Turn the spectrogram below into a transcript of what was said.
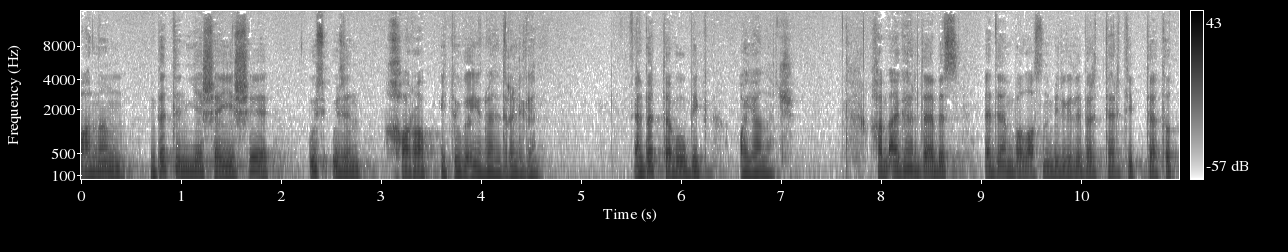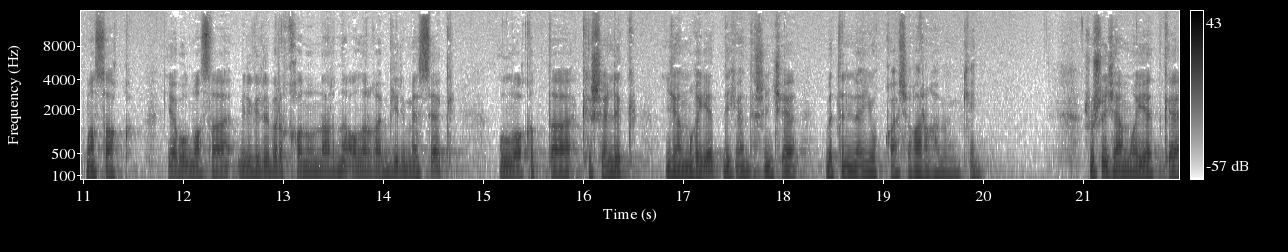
аның бөтен яшәеше үз-үзен харап итүгә юнәлдерелгән. Әлбәттә, бу бик аяныч. Һәм әгәр дә без адәм баласын билгеле бер тәртиптә тотмасак, йә булмаса, билгеле бер кануннарны аларга бирмәсәк, ул вакытта кешелек, җәмгыять дигән төшенчә бөтенләй юкка чыгарга мөмкин. Шушы җәмгыятькә,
